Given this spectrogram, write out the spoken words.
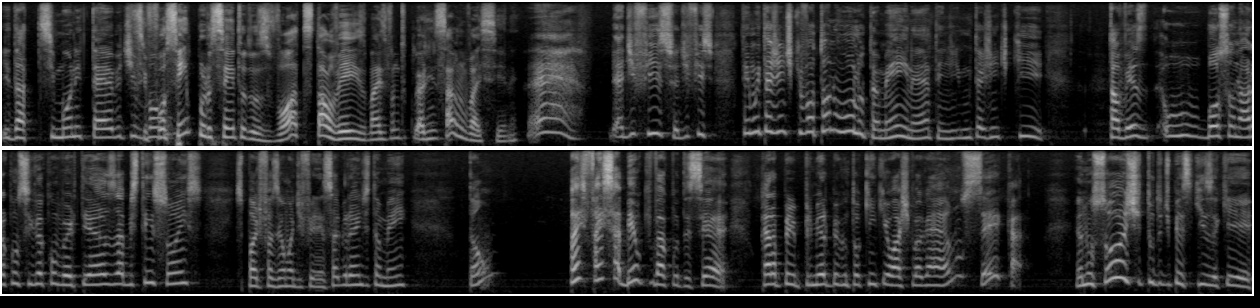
e da Simone Tebet Se vão... for 100% dos votos, talvez, mas a gente sabe que não vai ser, né? É, é difícil, é difícil. Tem muita gente que votou nulo também, né? Tem muita gente que talvez o Bolsonaro consiga converter as abstenções. Isso pode fazer uma diferença grande também. Então, vai, vai saber o que vai acontecer. O cara primeiro perguntou quem que eu acho que vai ganhar. Eu não sei, cara. Eu não sou o instituto de pesquisa que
